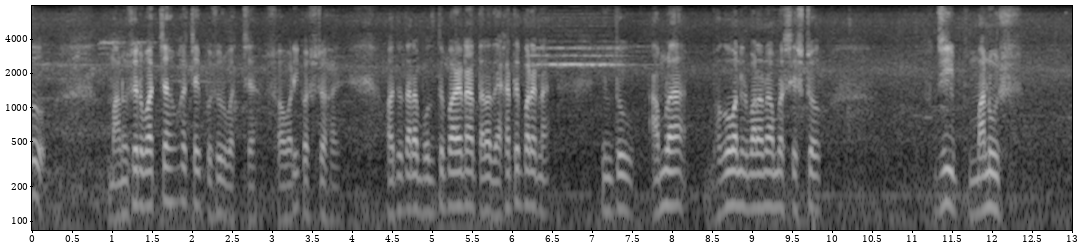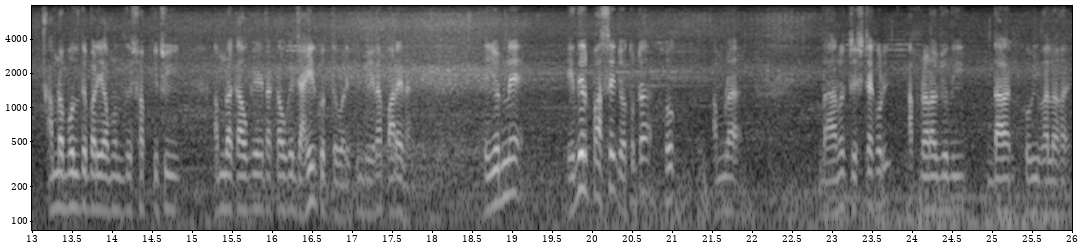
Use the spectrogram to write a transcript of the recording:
তো। মানুষের বাচ্চা হোক আর চাই পশুর বাচ্চা, সবারই কষ্ট হয়। হয়তো তারা বলতে পারে না, তারা দেখাতে পারে না। কিন্তু আমরা ভগবানের বানানো আমরা শ্রেষ্ঠ জীব, মানুষ, আমরা বলতে পারি আমাদের সব কিছুই আমরা কাউকে এটা কাউকে জাহির করতে পারি, কিন্তু এরা পারে না। এই জন্যে এদের পাশে যতটা হোক আমরা দাঁড়ানোর চেষ্টা করি। আপনারাও যদি দাঁড়ান, খুবই ভালো হয়।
